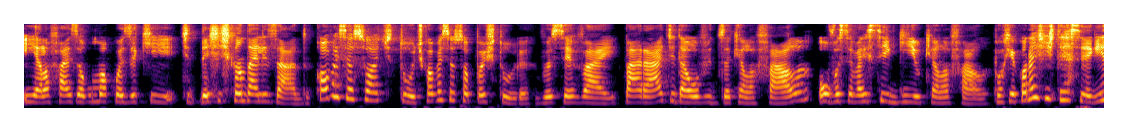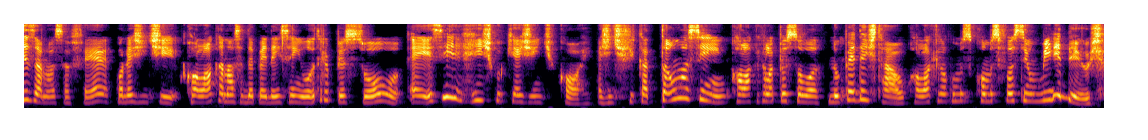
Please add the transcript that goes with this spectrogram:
e ela faz alguma coisa que te deixa escandalizado. Qual vai ser a sua atitude? Qual vai ser a sua postura? Você vai parar de dar ouvidos ao que ela fala ou você vai seguir o que ela fala? Porque quando a gente terceiriza a nossa fé, quando a gente coloca a nossa dependência em outra pessoa, é esse risco que a gente corre. A gente fica tão assim, coloca aquela pessoa no pedestal, coloca ela como se, como se fosse um mini Deus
